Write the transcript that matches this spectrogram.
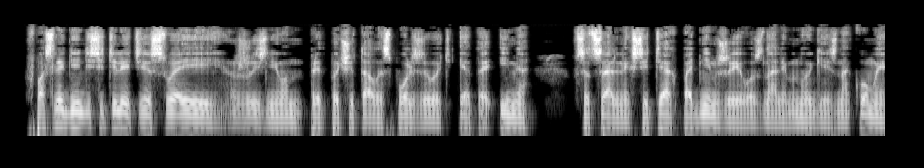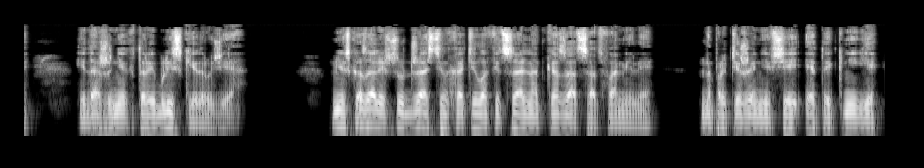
В последние десятилетия своей жизни он предпочитал использовать это имя в социальных сетях, под ним же его знали многие знакомые и даже некоторые близкие друзья. Мне сказали, что Джастин хотел официально отказаться от фамилии. На протяжении всей этой книги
